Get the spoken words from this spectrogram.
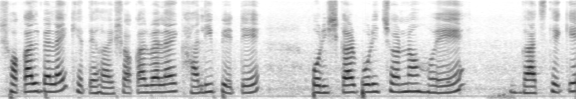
সকালবেলায় খেতে হয়। সকালবেলায় খালি পেটে পরিষ্কার পরিচ্ছন্ন হয়ে গাছ থেকে,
